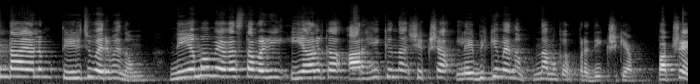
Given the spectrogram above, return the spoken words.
എന്തായാലും തിരിച്ചു വരുമെന്നും നിയമവ്യവസ്ഥ വഴി ഇയാൾക്ക് അർഹിക്കുന്ന ശിക്ഷ ലഭിക്കുമെന്നും നമുക്ക് പ്രതീക്ഷിക്കാം. പക്ഷേ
